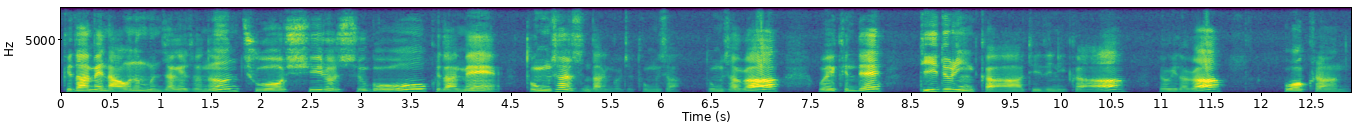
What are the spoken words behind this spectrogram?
그 다음에 나오는 문장에서는 주어 she를 쓰고, 그 다음에 동사를 쓴다는 거죠. 동사. 동사가 wake인데 did니까 did니까 여기다가 work라는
